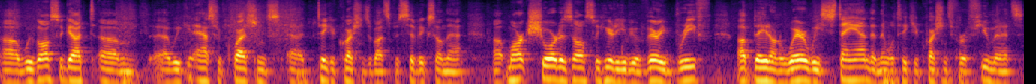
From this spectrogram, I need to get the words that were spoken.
Uh, We've also got, um, uh, we can ask for questions, uh, take your questions about specifics on that. Uh, Marc Short is also here to give you a very brief update on where we stand, and then we'll take your questions for a few minutes.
